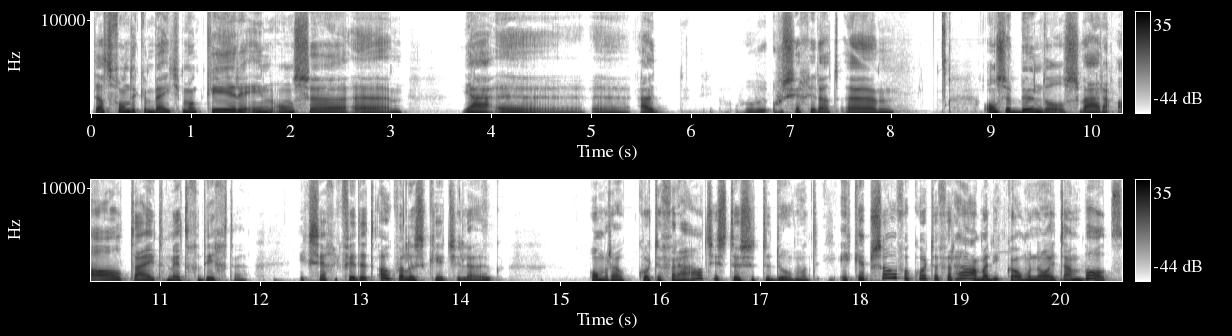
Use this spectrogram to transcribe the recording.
dat vond ik een beetje mankeren in onze, ehm, ja, eh, eh, uit, hoe, hoe zeg je dat? Ehm, onze bundels waren altijd met gedichten. Ik zeg, ik vind het ook wel eens een keertje leuk om er ook korte verhaaltjes tussen te doen. Want ik heb zoveel korte verhalen, maar die komen nooit aan bod.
